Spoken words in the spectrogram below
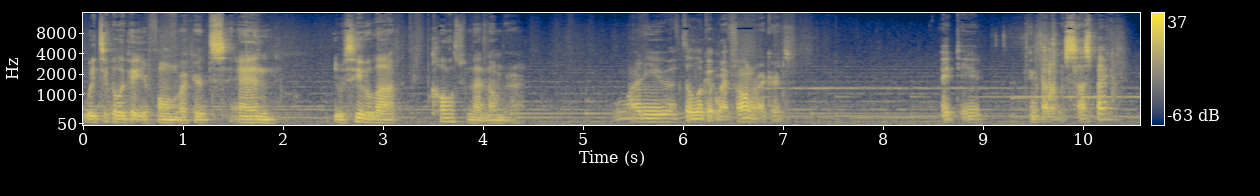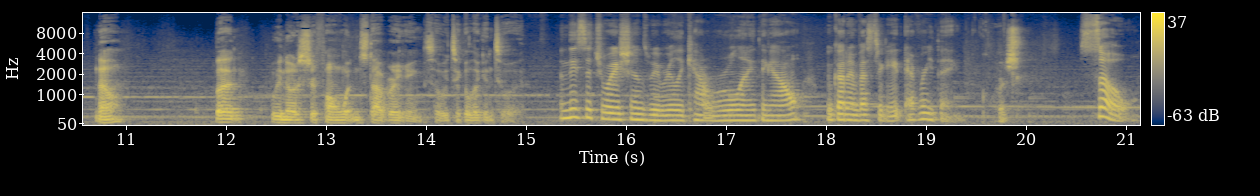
we took a look at your phone records, and you receive a lot of calls from that number. Why do you have to look at my phone records? Wait, do you think that I'm a suspect? No? But we noticed your phone wouldn't stop ringing, so we took a look into it. In these situations, we really can't rule anything out. We've got to investigate everything. Of course. So,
